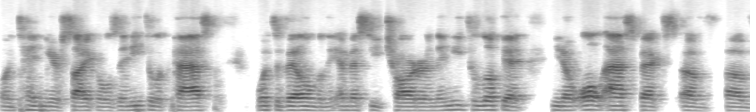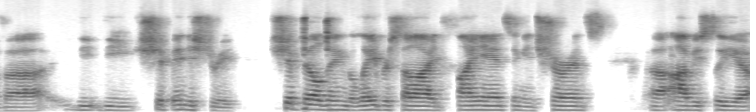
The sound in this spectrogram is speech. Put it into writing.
on 10 year cycles. They need to look past what's available in the MSC charter, and they need to look at you know all aspects of of uh, the the ship industry, shipbuilding, the labor side, financing, insurance, uh, obviously uh,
